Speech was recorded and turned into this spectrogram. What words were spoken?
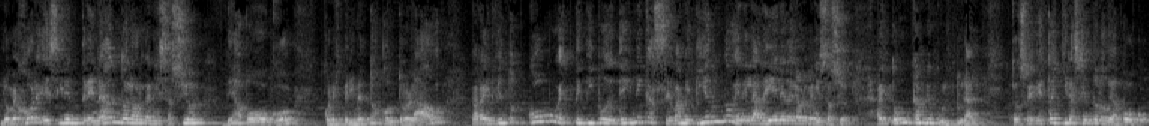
lo mejor es ir entrenando a la organización de a poco, con experimentos controlados, para ir viendo cómo este tipo de técnicas se va metiendo en el ADN de la organización hay todo un cambio cultural. Entonces, esto hay que ir haciéndolo de a poco,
